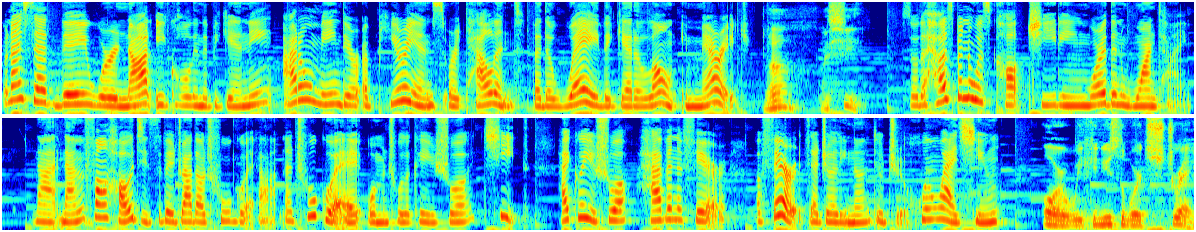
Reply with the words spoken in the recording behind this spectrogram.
When I said they were not equal in the beginning, I don't mean their appearance or talent, but the way they get along in marriage. Ah, I see. So the husband was caught cheating more than one time. 那男方好几次被抓到出轨啊，那出轨我们除了可以说 cheat，还可以说 have an affair。 affair 在这里呢就指婚外情。Or we can use the word stray.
